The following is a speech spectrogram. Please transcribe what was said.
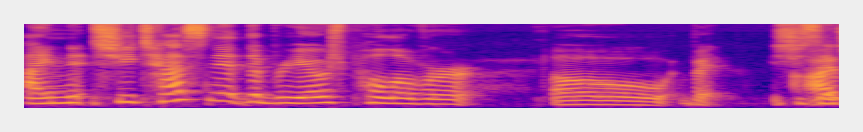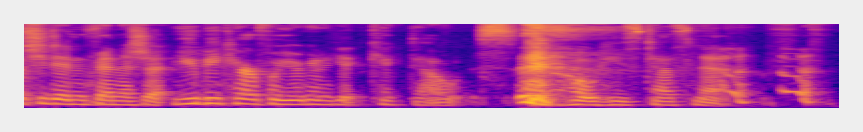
I knit, she test knit the brioche pullover. Oh, but she said I- she didn't finish it. you be careful. You're gonna get kicked out. oh, he's test knit.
